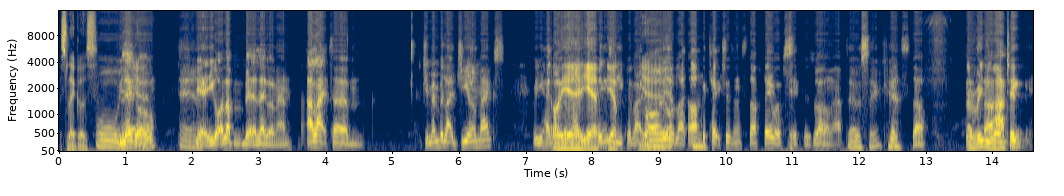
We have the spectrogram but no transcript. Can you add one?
It's Legos. Oh yeah, Lego. Yeah. Yeah, you gotta love a bit of Lego, man. I liked um do you remember like Geomags? Where you had Oh, like the yeah, yeah, things yep. and you could like Yeah. Oh, build yeah. like Mm. architectures and stuff. They were sick as well, man. That was sick. Yeah. Good stuff. I really stuff. wanted. think-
